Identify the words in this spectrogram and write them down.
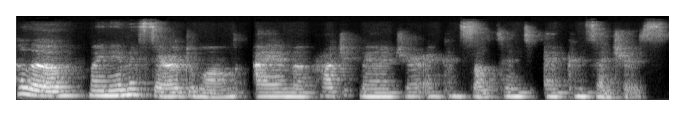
Hello, my name is Sarah DeWong. I am a project manager and consultant at Concentrus.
